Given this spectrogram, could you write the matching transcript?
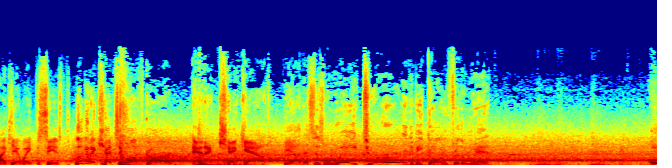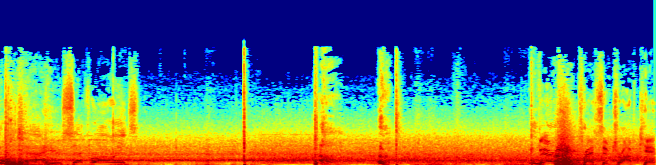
I can't wait to see his... Look at it catch him off guard. And a kick out. Yeah, this is way too early to be going for the win. Yeah, here's Seth Rollins. Very impressive drop kick.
